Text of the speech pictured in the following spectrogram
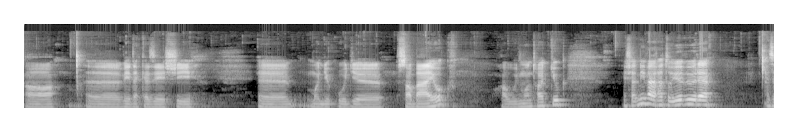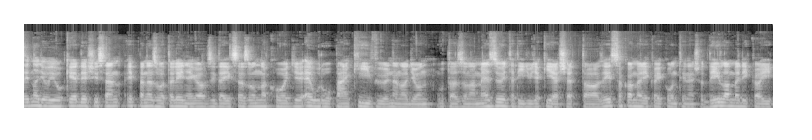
a védekezési mondjuk úgy szabályok, ha úgy mondhatjuk. És hát mi várható jövőre? Ez egy nagyon jó kérdés, hiszen éppen ez volt a lényege az idei szezonnak, hogy Európán kívül ne nagyon utazzon a mezőny, tehát így ugye kiesett az észak-amerikai kontinens, a dél-amerikai,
